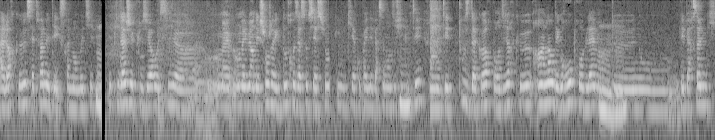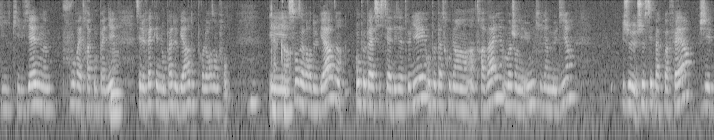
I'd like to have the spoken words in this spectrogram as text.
alors que cette femme était extrêmement motivée. Et puis là, j'ai plusieurs aussi. Euh, on, a, eu un échange avec d'autres associations qui, accompagnent les personnes en difficulté. Mm. On était tous d'accord pour dire que l'un des gros problèmes mm-hmm. de nos, des personnes qui, viennent pour être accompagnées, mm. c'est le fait qu'elles n'ont pas de garde pour leurs enfants. Et sans avoir de garde, on ne peut pas assister à des ateliers, on ne peut pas trouver un travail. Moi, j'en ai une qui vient de me dire je ne sais pas quoi faire, j'ai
